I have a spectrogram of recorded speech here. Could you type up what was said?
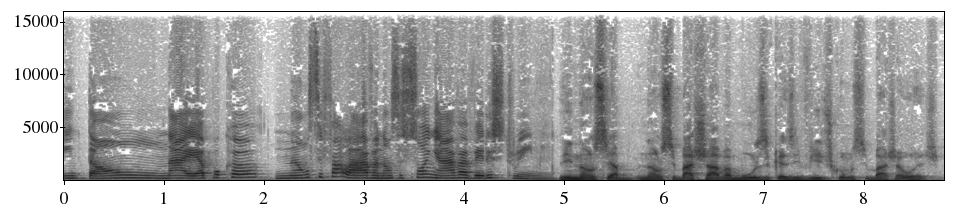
Então, na época, não se falava, não se sonhava ver streaming. E não se, não se baixava músicas e vídeos como se baixa hoje.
